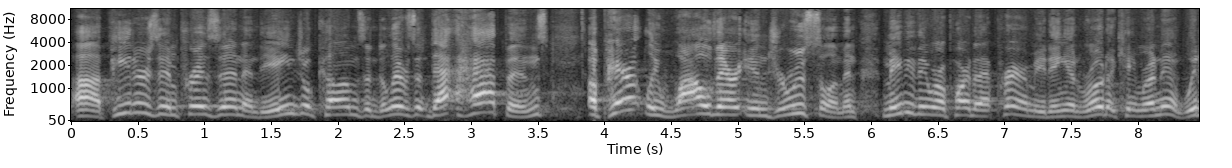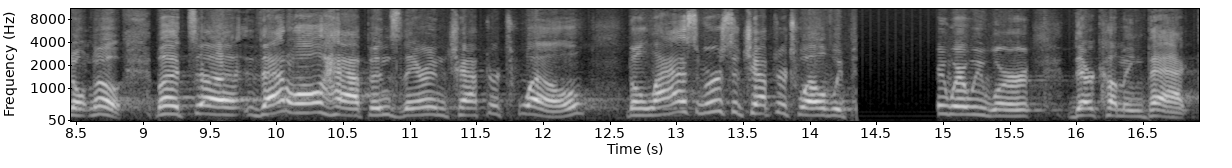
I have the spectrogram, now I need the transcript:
uh, Peter's in prison and the angel comes and delivers it. That happens apparently while they're in Jerusalem. And maybe they were a part of that prayer meeting and Rhoda came running in. We don't know. But uh, that all happens there in chapter 12. The last verse of chapter 12, we where we were, they're coming back.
